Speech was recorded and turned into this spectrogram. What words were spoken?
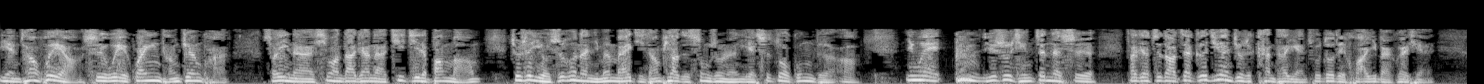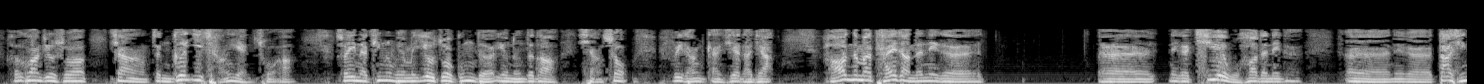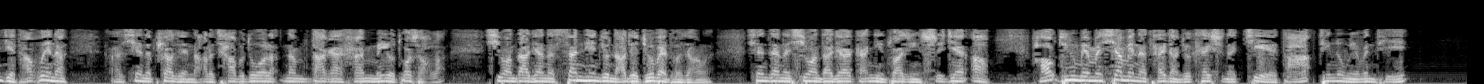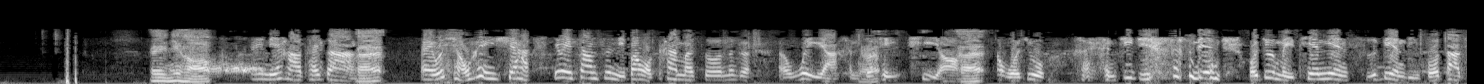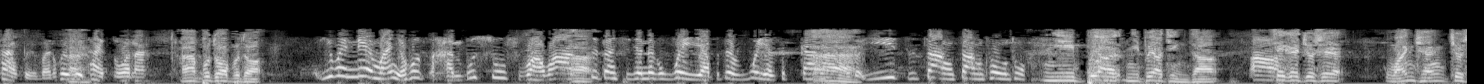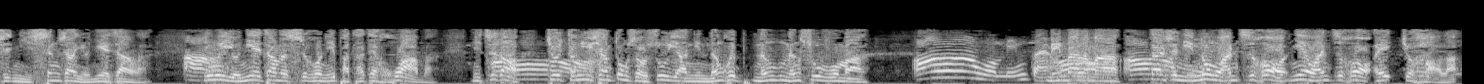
演唱会啊，是为观音堂捐款，所以呢，希望大家呢积极的帮忙。就是有时候呢，你们买几张票子送送人，也是做功德啊。因为 于淑琴真的是大家知道，在歌剧院就是看她演出都得花一百块钱，何况就是说像整个一场演出啊。所以呢，听众朋友们又做功德，又能得到享受，非常感谢大家。好，那么台长的那个。呃，那个七月五号的那个呃那个大型解答会呢，啊，现在票子也拿的差不多了，那么大概还没有多少了。希望大家呢三天就拿掉九百多张了。现在呢，希望大家赶紧抓紧时间啊！好，听众朋友们，下面呢台长就开始呢解答听众朋友问题。哎，你好。哎，你好，台长。哎。哎，我想问一下，因为上次你帮我看嘛，说那个呃胃呀很多黑气啊，哎那我就很很积极 练，我就每天练十遍礼佛大忏悔文，会不会太多呢？啊，不多不多。因为练完以后很不舒服啊，哇，这段时间那个胃呀，不是胃还是干的，一直胀胀痛痛。你不要你不要紧张，啊，这个就是完全就是你身上有孽障了。因为有孽障的时候，你把它在化嘛，你知道，就等于像动手术一样，你能会能能舒服吗？哦，我明白。明白了吗？哦。但是你弄完之后，念完之后，哎，就好了。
